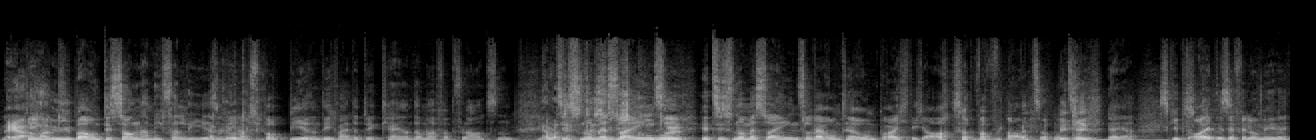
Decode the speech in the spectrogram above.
Naja, gegenüber und die sagen, na, ich verliere und ich habe es probiert und ich war in der Türkei und da mal verpflanzen und Ja, jetzt aber ist das- nur das mehr so eine ich Insel. cool. Jetzt ist nur mehr so eine Insel, weil rundherum bräuchte ich auch so eine Verpflanzung. und Wirklich? So. Ja, ja. Es gibt all diese Phänomene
